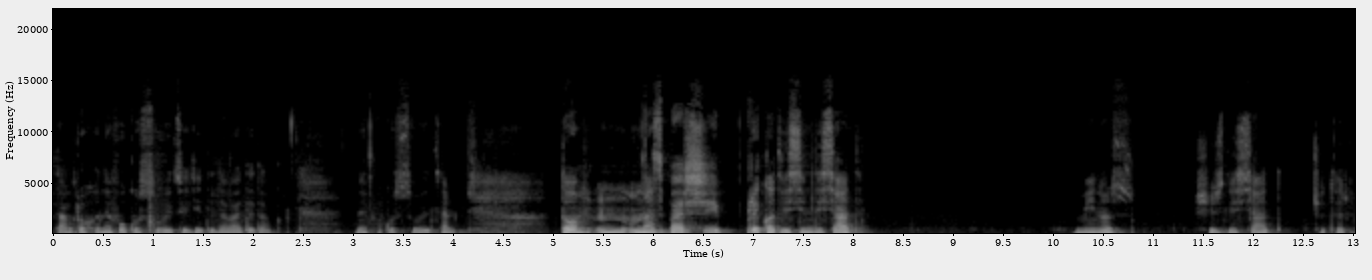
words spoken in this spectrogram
Так, трохи не фокусуються діти, давайте так. Не фокусуються. То у нас перший приклад 80 мінус 64.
